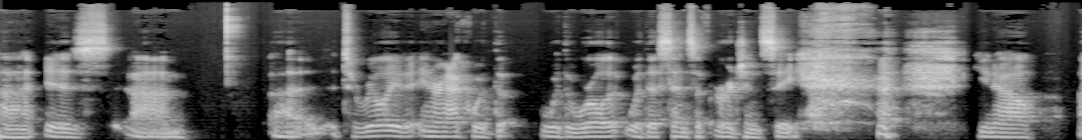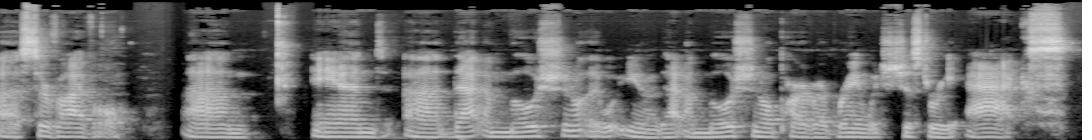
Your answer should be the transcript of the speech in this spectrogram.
uh, is um, uh, to really to interact with the with the world with a sense of urgency. you know, uh, survival. Um, and uh, that emotional, you know, that emotional part of our brain, which just reacts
